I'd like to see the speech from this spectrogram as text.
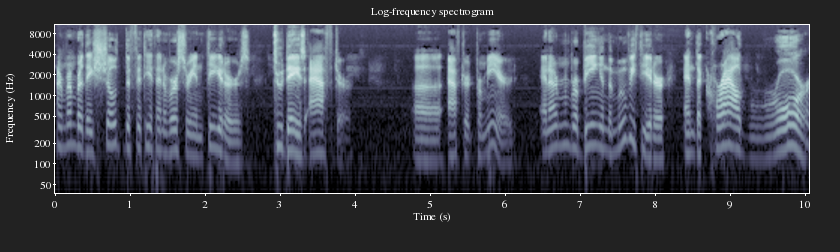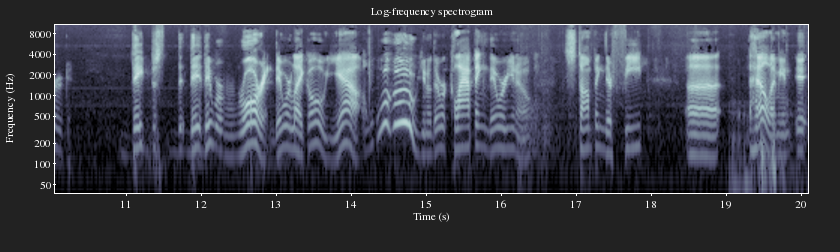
I remember they showed the 50th anniversary in theaters two days after, uh, after it premiered, and I remember being in the movie theater and the crowd roared. They just they they were roaring. They were like, "Oh yeah, woohoo!" You know, they were clapping. They were you know, stomping their feet. Uh, hell, I mean, it,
